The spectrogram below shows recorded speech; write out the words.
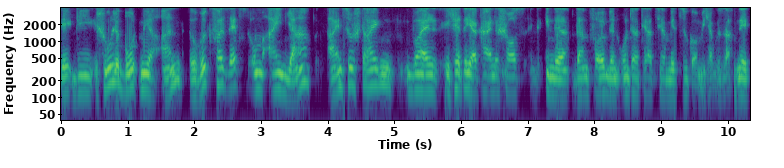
Die, die Schule bot mir an, rückversetzt um ein Jahr einzusteigen, weil ich hätte ja keine Chance, in der dann folgenden Untertertia mitzukommen. Ich habe gesagt, nee,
